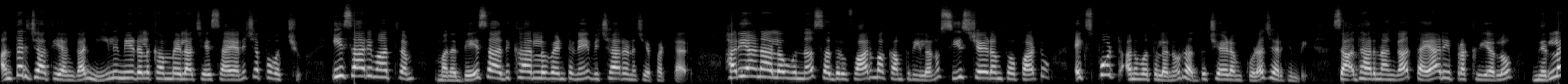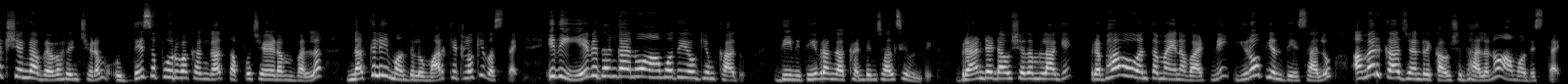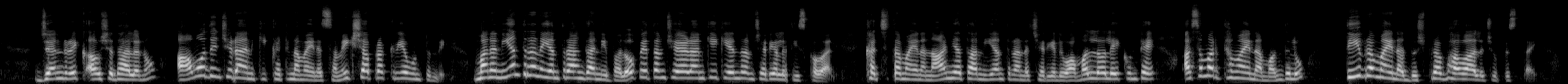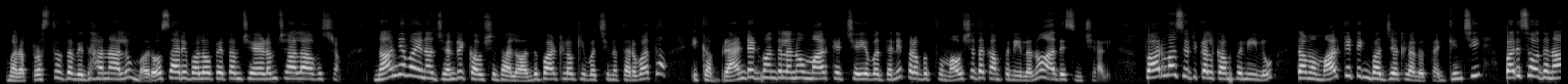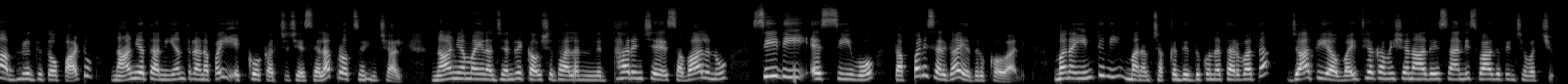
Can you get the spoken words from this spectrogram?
అంతర్జాతీయంగా నీలి నీడలు కమ్మేలా చేశాయని చెప్పవచ్చు. ఈసారి మాత్రం మన దేశ అధికారులు వెంటనే విచారణ చేపట్టారు. హర్యానాలో ఉన్న సదరు ఫార్మా కంపెనీలను సీజ్ చేయడంతో పాటు ఎక్స్పోర్ట్ అనుమతులను రద్దు చేయడం కూడా జరిగింది. సాధారణంగా తయారీ ప్రక్రియలో నిర్లక్ష్యంగా వ్యవహరించడం ఉద్దేశపూర్వకంగా తప్పు చేయడం వల్ల నకిలీ మందులు మార్కెట్లోకి వస్తాయి. ఇది ఏ విధంగానూ ఆమోదయోగ్యం కాదు. దీన్ని తీవ్రంగా ఖండించాల్సి ఉంది. బ్రాండెడ్ ఔషధం లాగే ప్రభావవంతమైన వాటిని యూరోపియన్ దేశాలు అమెరికా జనరిక్ ఔషధాలను ఆమోదిస్తాయి. జనరిక్ ఔషధాలను ఆమోదించడానికి కఠినమైన సమీక్షా ప్రక్రియ ఉంటుంది. మన నియంత్రణ యంత్రాంగాన్ని బలోపేతం చేయడానికి కేంద్రం చర్యలు తీసుకోవాలి. ఖచ్చితమైన నాణ్యత నియంత్రణ చర్యలు అమల్లో లేకుంటే అసమర్థమైన మందులు తీవ్రమైన దుష్ప్రభావాలు చూపిస్తాయి. మన ప్రస్తుత విధానాలు మరోసారి బలోపేతం చేయడం చాలా అవసరం. నాణ్యమైన జనరిక్ ఔషధాలు అందుబాటులోకి వచ్చిన తర్వాత ఇక బ్రాండెడ్ మందులను మార్కెట్ చేయవద్దని ప్రభుత్వం ఔషధ కంపెనీలను ఆదేశించాలి. ఫార్మాస్యూటికల్ కంపెనీలు తమ మార్కెటింగ్ బడ్జెట్లను తగ్గించి పరిశోధన అభివృద్ధితో పాటు నాణ్యత నియంత్రణపై ఎక్కువ ఖర్చు చేసేలా ప్రోత్సహించాలి. నాణ్యమైన జనరిక్ ఔషధాలను నిర్ధారించే సవాలును సిడిఎస్సిఓ తప్పనిసరిగా ఎదుర్కోవాలి. మన ఇంటిని మనం చక్కదిద్దుకున్న తర్వాత జాతీయ వైద్య కమిషన్ ఆదేశాన్ని స్వాగతించవచ్చు.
